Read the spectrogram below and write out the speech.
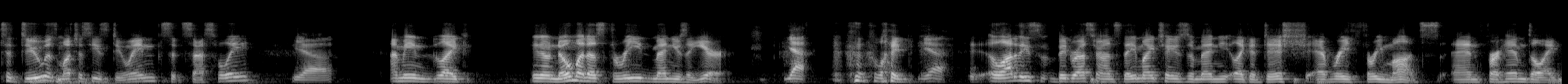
to do as much as he's doing successfully. Yeah. I mean, like you know, Noma does three menus a year. Yeah. like Yeah. a lot of these big restaurants, they might change the menu like a dish every three months, and for him to like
